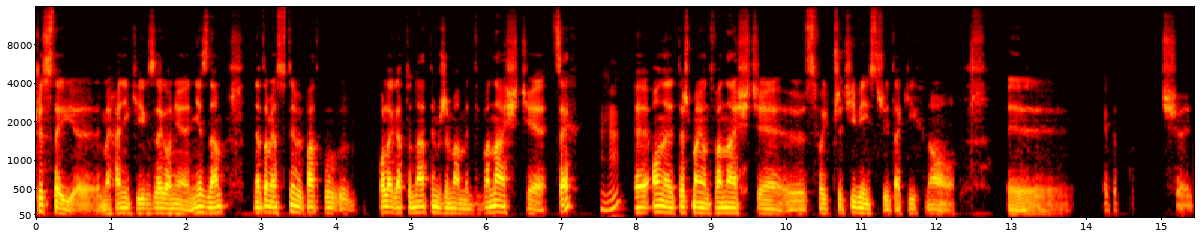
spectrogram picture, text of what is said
czystej e, mechaniki X0 nie, nie znam. Natomiast w tym wypadku y, polega to na tym, że mamy 12 cech. Mhm. E, One też mają 12 y, swoich przeciwieństw, czyli takich, no, y, jakby to powiedzieć, e,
